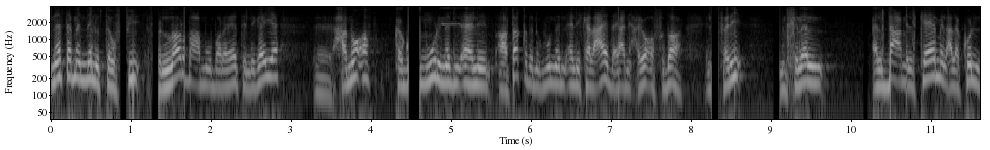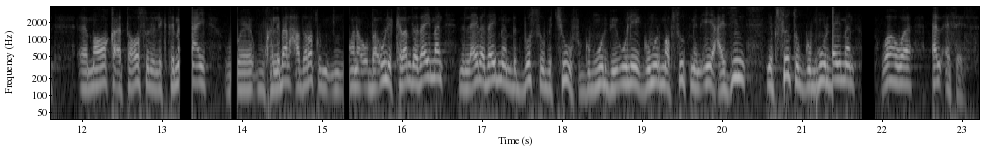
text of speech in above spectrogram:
نتمنى له التوفيق في الأربع مباريات اللي جاية. آه، هنقف كجمهور النادي الأهلي أعتقد إن جمهور النادي الأهلي كالعادة يعني هيقف في ظهر الفريق من خلال الدعم الكامل على كل مواقع التواصل الاجتماعي. وخلي بال حضراتكم وأنا بقول الكلام ده دايما إن اللعيبة دايما بتبص وبتشوف الجمهور بيقول إيه الجمهور مبسوط من إيه عايزين يبسطوا الجمهور دايما وهو الأساس.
